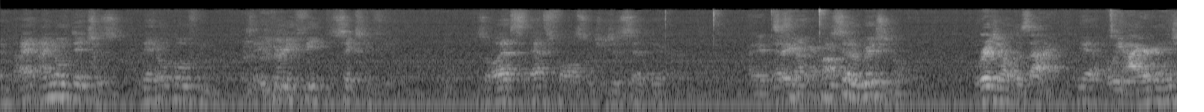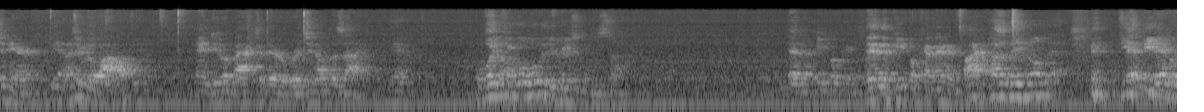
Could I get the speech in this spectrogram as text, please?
And I, I know ditches, they don't go from, say, thirty feet to sixty feet. So that's, that's false, what you just said there. Didn't That's say not, anything you about said original, original design. yeah. We hired an engineer Yeah, I to go out and do it back to their original design. Yeah. But what if you go over the original design? Then the people can. Then the people come in and file. How do they know that? These They- people are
